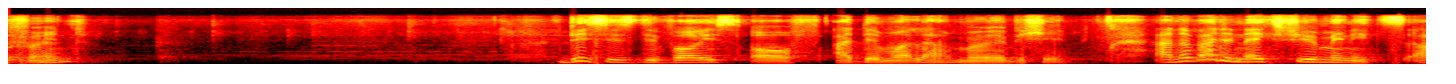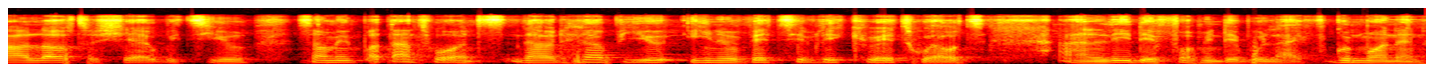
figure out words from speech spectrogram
friend. This is the voice of Ademola Morebishe. And over the next few minutes, I would love to share with you some important words that would help you innovatively create wealth and lead a formidable life. Good morning.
